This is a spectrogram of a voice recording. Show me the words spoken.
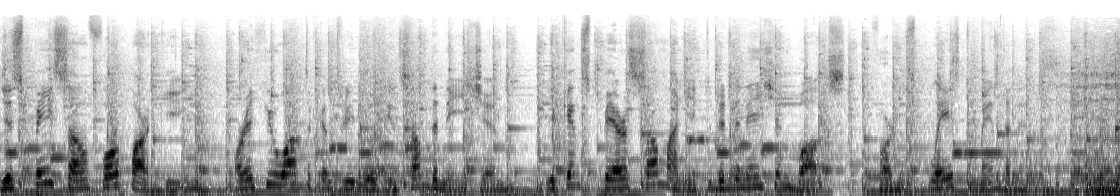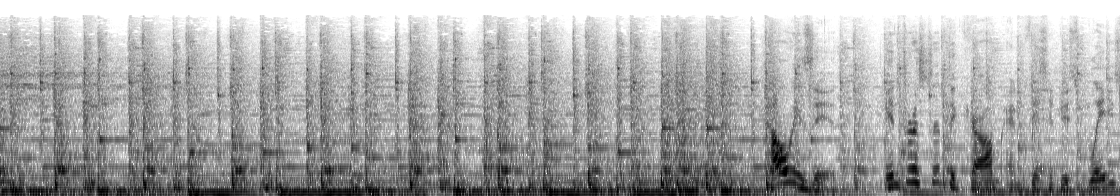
Just pay some for parking, or if you want to contribute in some donation, you can spare some money to the donation box for this place maintenance. How is it? Interested to come and visit this place?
